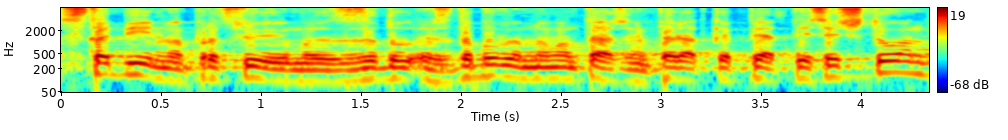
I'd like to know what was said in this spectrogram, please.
стабільно працюємо з добовим навантаженням порядка 5 тисяч тонн.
